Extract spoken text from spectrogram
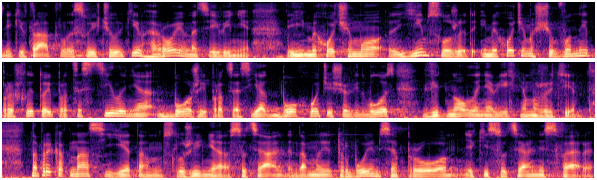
які втратили своїх чоловіків, героїв на цій війні, і ми хочемо їм служити, і ми хочемо, щоб вони пройшли той процес зцілення, Божий процес, як Бог хоче, щоб відбулось відновлення в їхньому житті. Наприклад, в нас є там служіння соціальне, да, ми турбуємося про якісь соціальні сфери.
